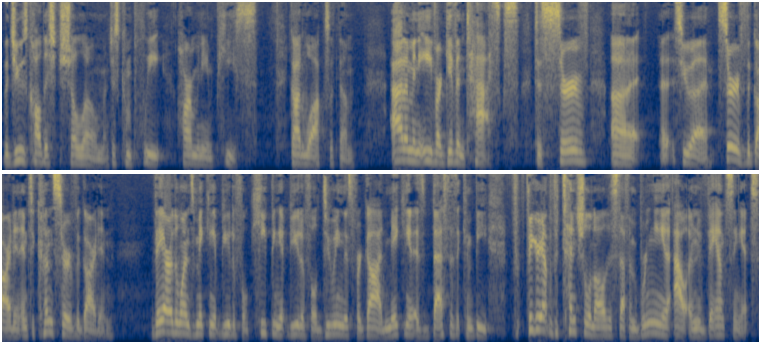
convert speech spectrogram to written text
The Jews call this shalom, just complete harmony and peace. God walks with them. Adam and Eve are given tasks to serve, uh, uh, to uh, serve the garden and to conserve the garden. They are the ones making it beautiful, keeping it beautiful, doing this for God, making it as best as it can be, f- figuring out the potential in all of this stuff and bringing it out and advancing it.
